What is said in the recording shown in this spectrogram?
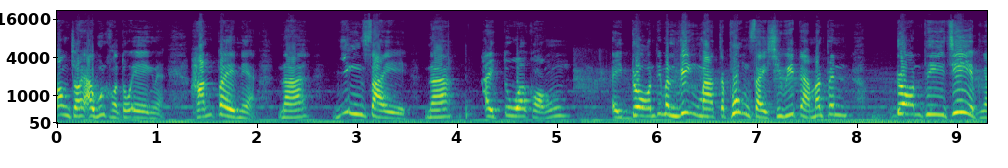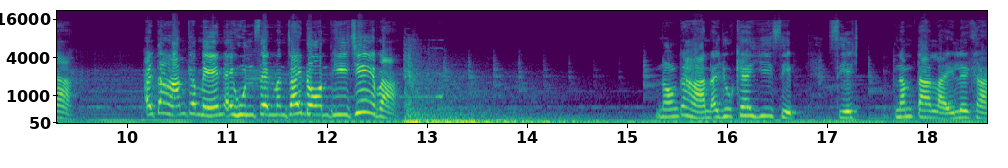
ต้องใช้อาวุธของตัวเองเนี่ยหันไปเนี่ยนะยิงใส่นะไอตัวของไอโดรนที่มันวิ่งมาจะพุ่งใส่ชีวิตอะมันเป็น โดรนพีชีพไงไอทหารเขมรไอฮุนเซนมันใช้โดรนพีชีพอะ น้องทหารอายุแค่ 20 เสียชีวิตน้ำตาไหลเลยค่ะ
